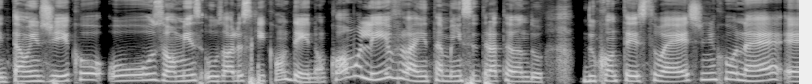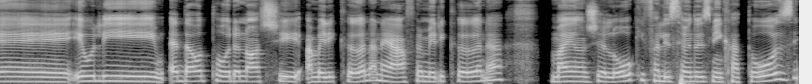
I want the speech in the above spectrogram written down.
Então, indico os homens, os olhos que condenam. Como livro, aí também se tratando do contexto étnico, né? É, eu li, é da autora norte-americana, né? Afro-americana, Maya Angelou, que faleceu em 2014,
